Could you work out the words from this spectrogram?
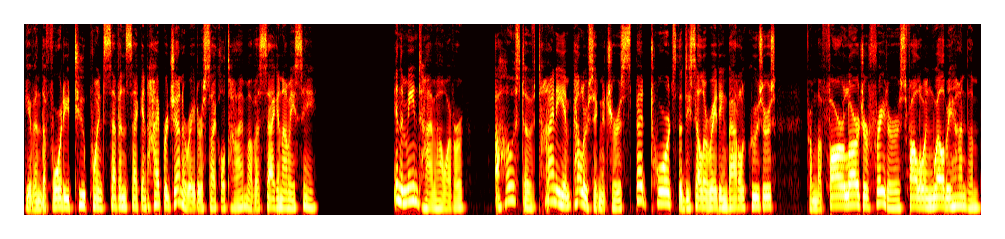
given the 42.7 second hypergenerator cycle time of a Saganami C. In the meantime, however, a host of tiny impeller signatures sped towards the decelerating battle cruisers from the far larger freighters following well behind them.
